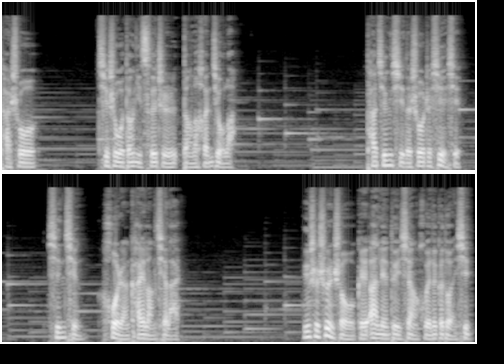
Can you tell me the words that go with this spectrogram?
他说：“其实我等你辞职等了很久了。”他惊喜地说着谢谢，心情豁然开朗起来。于是顺手给暗恋对象回了个短信，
